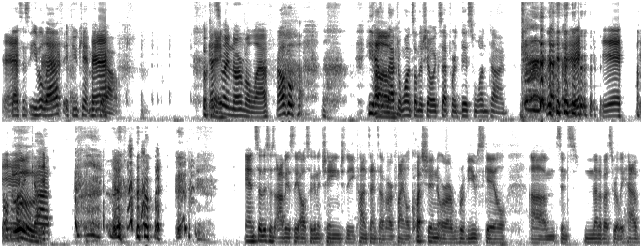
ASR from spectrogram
That's his evil laugh if you can't make it out. Okay. That's my normal laugh. Oh. He hasn't Um, laughed once on the show except for this one time. Yeah. Oh Ooh. my god. And so this is obviously also going to change the content of our final question or our review scale. Um, since none of us really have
